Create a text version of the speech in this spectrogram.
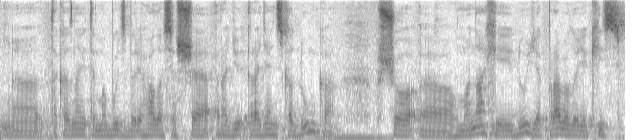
е, така, знаєте, мабуть, зберігалася ще радянська думка, що в монахи йдуть, як правило, якісь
